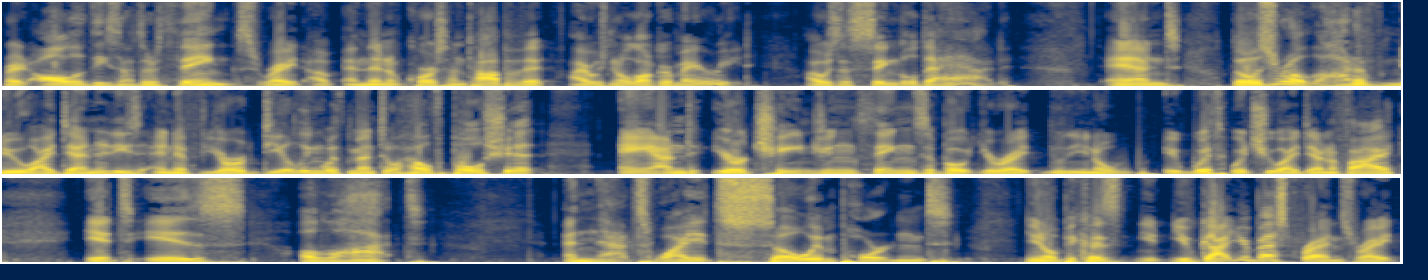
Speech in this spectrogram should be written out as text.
right? All of these other things, right? Uh, and then, of course, on top of it, I was no longer married. I was a single dad. And those are a lot of new identities. And if you're dealing with mental health bullshit and you're changing things about your, you know, with which you identify, it is a lot. And that's why it's so important, you know, because you, have got your best friends, right?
